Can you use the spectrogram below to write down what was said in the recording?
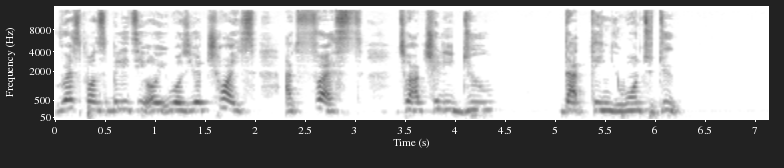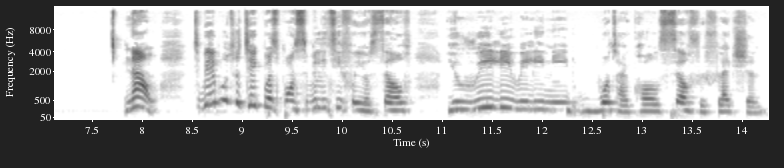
responsibility or it was your choice at first to actually do that thing you want to do. Now, to be able to take responsibility for yourself, you really, really need what I call self reflection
